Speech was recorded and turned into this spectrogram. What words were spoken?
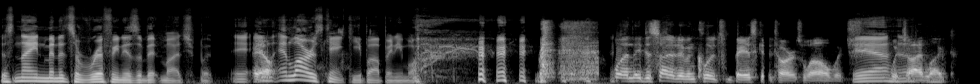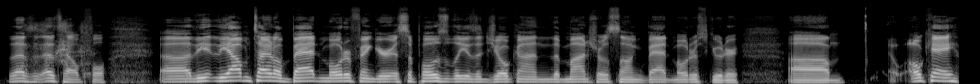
this nine minutes of riffing is a bit much but and, Yeah. and lars can't keep up anymore Well, and they decided to include some bass guitar as well, which Yeah, which. I liked. That's that's helpful. Uh, the the album title "Badmotorfinger" is supposedly is a joke on the Montrose song "Bad Motor Scooter." Um, okay,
